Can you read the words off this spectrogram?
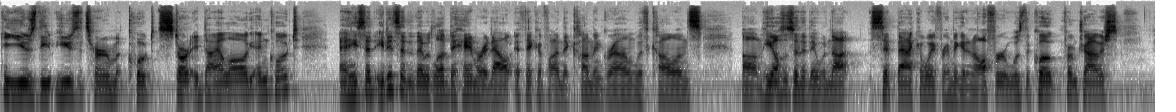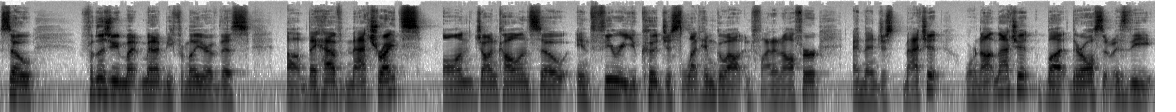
He used the he used the term quote start a dialogue end quote, and he said he did say that they would love to hammer it out if they could find the common ground with Collins. Um, he also said that they would not sit back and wait for him to get an offer. Was the quote from Travis? So, for those of you who might, might not be familiar with this, um, they have match rights on John Collins. So in theory, you could just let him go out and find an offer and then just match it or not match it. But there also is the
